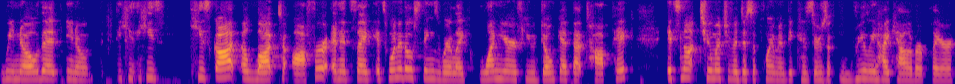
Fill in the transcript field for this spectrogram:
we know that you know he, he's he's got a lot to offer, and it's like it's one of those things where like one year if you don't get that top pick, it's not too much of a disappointment because there's a really high caliber player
